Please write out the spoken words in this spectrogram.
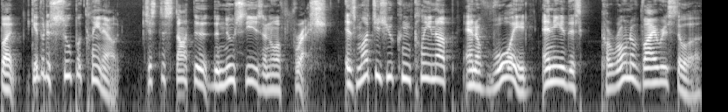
but give it a super clean out just to start the, the new season off fresh. As much as you can clean up and avoid any of this coronavirus or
